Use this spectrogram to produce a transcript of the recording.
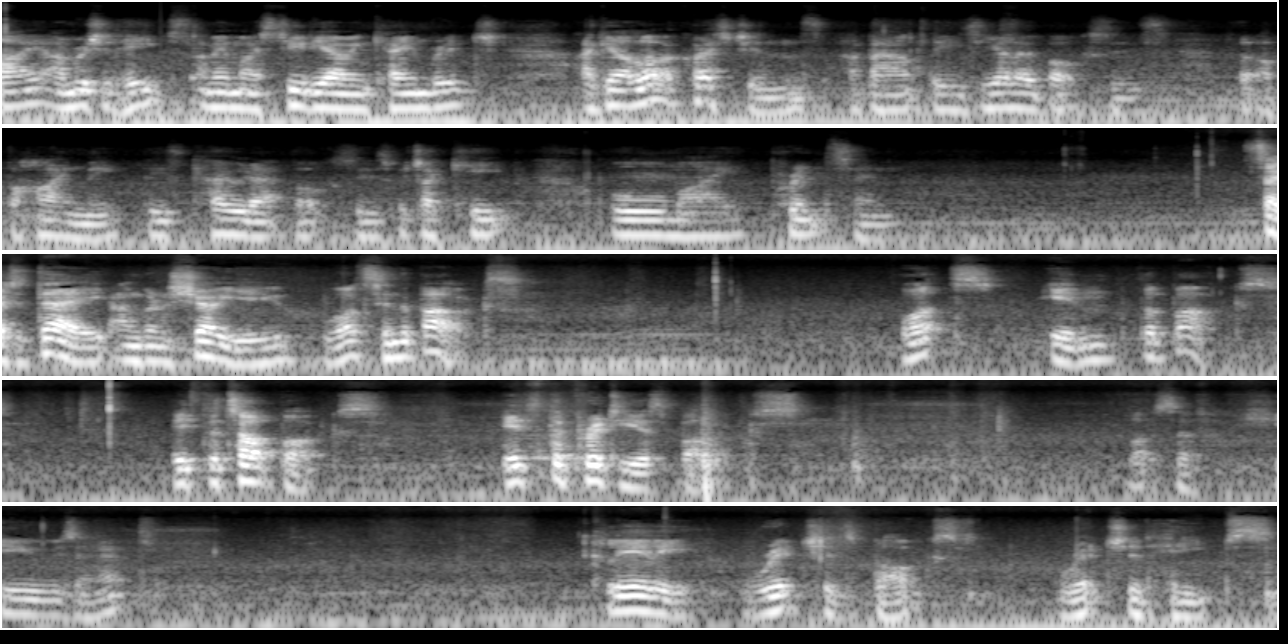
Hi, I'm Richard Heeps. I'm in my studio in Cambridge. I get a lot of questions about these yellow boxes that are behind me, these Kodak boxes, which I keep all my prints in. So today I'm going to show you what's in the box. What's in the box? It's the top box. It's the prettiest box. Lots of hues in it. Clearly Richard's box, Richard Heeps.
